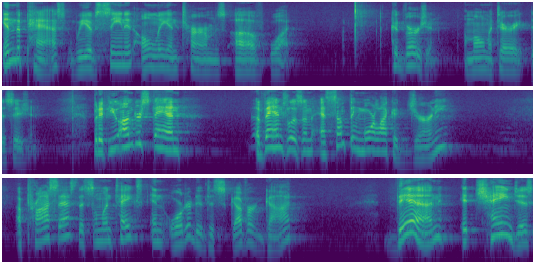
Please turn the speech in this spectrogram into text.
in the past, we have seen it only in terms of what? Conversion, a momentary decision. But if you understand evangelism as something more like a journey, a process that someone takes in order to discover God, then it changes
